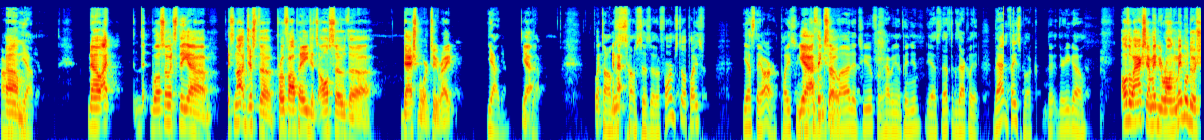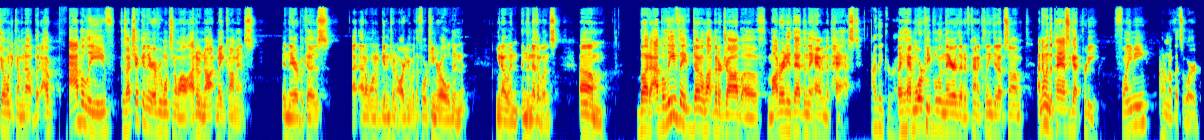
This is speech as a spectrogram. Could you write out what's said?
Right, um, yeah, No, I th- well, so it's the uh, it's not just the profile page; it's also the dashboard too, right? yeah. Yeah. Yeah. What- Tom, that- Tom says, "Are the forums still a place?" Yes, they are. Placing Yeah, I think so. Mud at you for having an opinion. Yes, that's exactly it. That and Facebook. There, there you go. although actually I may be wrong, and maybe we'll do a show on it coming up. But I I believe because I check in there every once in a while. I do not make comments in there because I, I don't want to get into an argument with a 14 year old in you know in in the Netherlands. Um, but I believe they've done a lot better job of moderating that than they have in the past. I think you're right. They have more people in there that have kind of cleaned it up some. I know in the past it got pretty flamey. I don't know if that's a word.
